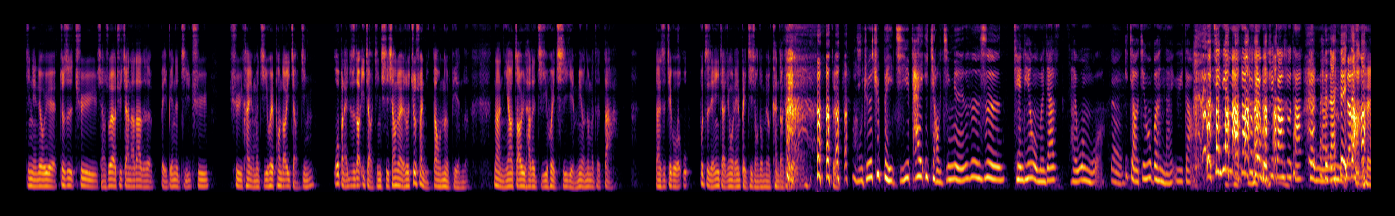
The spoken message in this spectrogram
今年六月就是去想说要去加拿大的北边的极区去看有没有机会碰到一角鲸。我本来就知道一角鲸其实相对来说，就算你到那边了，那你要遭遇它的机会其实也没有那么的大。但是结果我不止连一角鲸，我连北极熊都没有看到就。对，我觉得去北极拍一角鲸，哎，那真的是前天我们家才问我，对一角鲸会不会很难遇到？我今天马上就可以回去告诉他，很难遇遇到。对，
